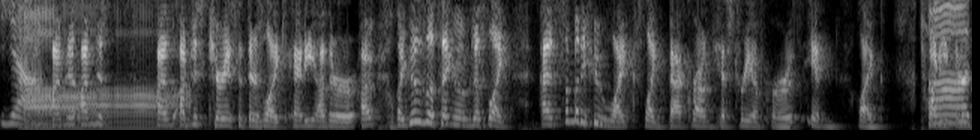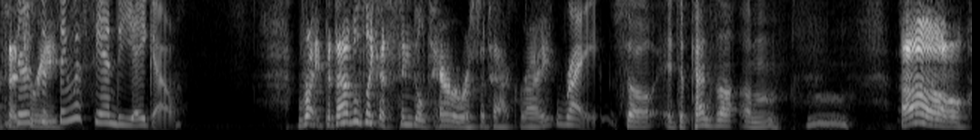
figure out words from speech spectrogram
Yeah. I'm, I'm just I, I'm just curious if there's like any other uh, like this is the thing I'm just like as somebody who likes like background history of Earth in like 23rd Uh, there's century the thing with San Diego. Right, but that was like a single terrorist attack, right? Right. So it depends on. Um. Oh,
